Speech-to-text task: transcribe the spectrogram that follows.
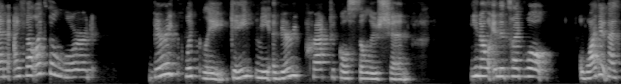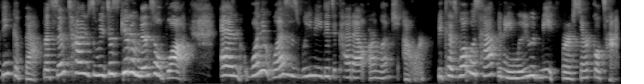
And I felt like the Lord very quickly gave me a very practical solution. You know, and it's like, well, why didn't I think of that? But sometimes we just get a mental block. And what it was is we needed to cut out our lunch hour because what was happening, we would meet for a circle time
